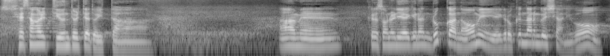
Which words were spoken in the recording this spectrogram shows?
세상을 뒤흔들 때도 있다. 아멘. 그래서 오늘 이 얘기는 룩과 나오미의 얘기로 끝나는 것이 아니고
